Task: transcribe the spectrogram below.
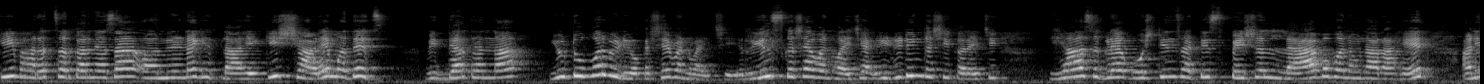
की भारत सरकारने असा निर्णय घेतला आहे की शाळेमध्येच विद्यार्थ्यांना यूट्यूबवर व्हिडिओ कसे बनवायचे रील्स कशा बनवायच्या एडिटिंग कशी करायची ह्या सगळ्या गोष्टींसाठी स्पेशल लॅब बनवणार आहेत. आणि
